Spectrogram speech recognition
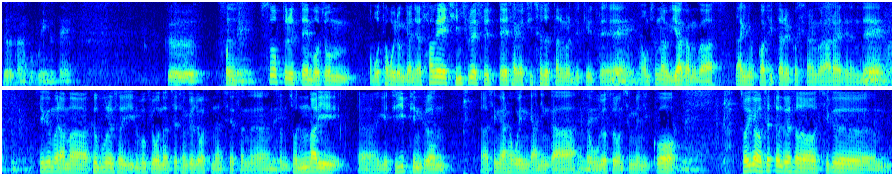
늘었다는 부분이 있는데 그 수업 네. 수업 들을 때 뭐 좀 못하고 이런 게 아니라 사회에 진출했을 때 자기가 뒤처졌다는 걸 느낄 때 네. 엄청난 위화감과 낙인 효과가 뒤따를 것이라는 걸 알아야 되는데 네, 맞습니다. 지금은 아마 그 부분에서 일부 교원단체, 전교조 같은 단체에서는 네. 좀 전말이 어, 이게 뒤집힌 그런 어, 생각을 하고 있는 게 아닌가 해서 네. 우려스러운 측면이 있고 네. 저희가 어쨌든 그래서 지금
